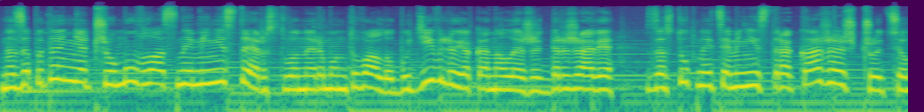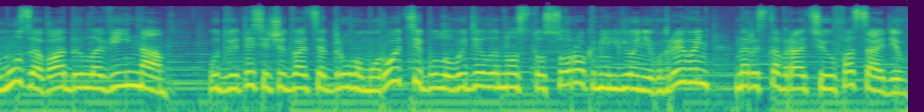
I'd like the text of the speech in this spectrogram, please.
На запитання, чому власне міністерство не ремонтувало будівлю, яка належить державі, заступниця міністра каже, що цьому завадила війна. У 2022 році було виділено 140 мільйонів гривень на реставрацію фасадів,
